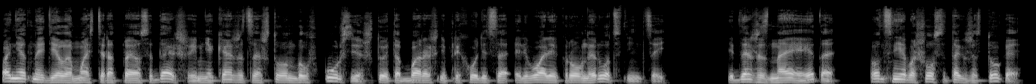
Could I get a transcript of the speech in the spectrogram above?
Понятное дело, мастер отправился дальше, и мне кажется, что он был в курсе, что эта барышня приходится Эльвале кровной родственницей. И даже зная это, он с ней обошелся так жестоко.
